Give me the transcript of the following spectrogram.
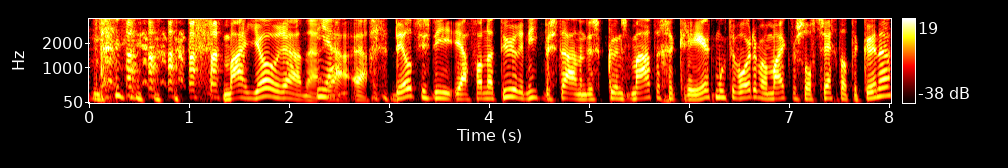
Majorana. Ja. Ja. Ja, Deeltjes die ja, van nature niet bestaan en dus kunstmatig gecreëerd moeten worden. Maar Microsoft zegt dat te kunnen.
